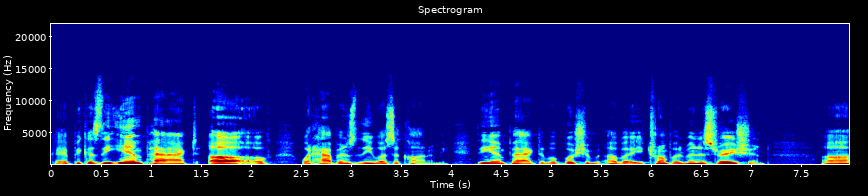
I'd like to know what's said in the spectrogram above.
Okay, because the impact of what happens in the U.S. economy, the impact of a Bush of a Trump administration, uh,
